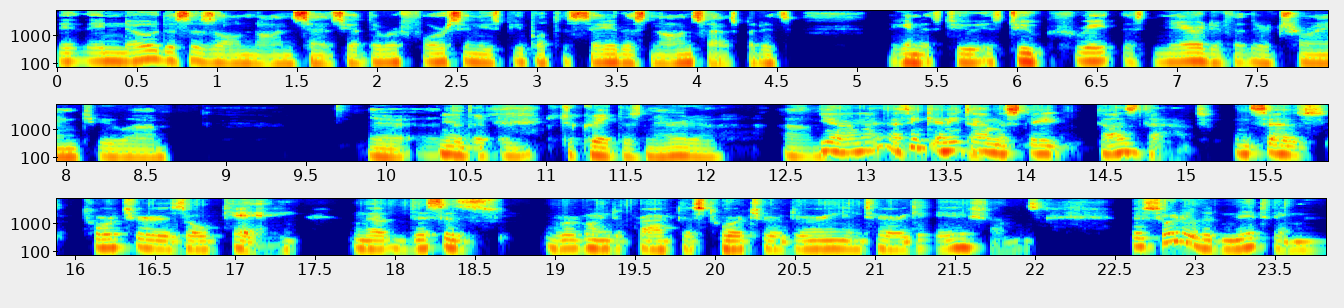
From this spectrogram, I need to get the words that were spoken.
they they know this is all nonsense, yet they were forcing these people to say this nonsense. But it's again, it's to it's to create this narrative that they're trying to um, there yeah. to create this narrative. Um, yeah, and I think anytime the state does that and says torture is okay, and that this is we're going to practice torture during interrogations, they're sort of admitting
